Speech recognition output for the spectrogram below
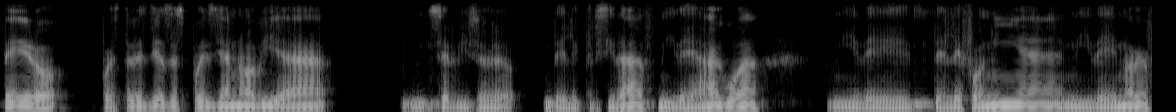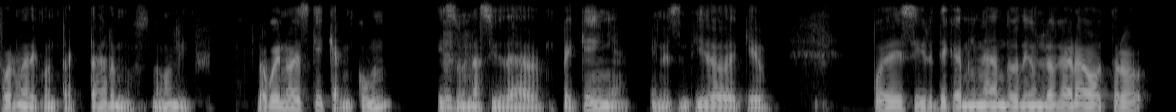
pero pues tres días después ya no había servicio de electricidad, ni de agua, ni de telefonía, ni de, no había forma de contactarnos, ¿no? Lo bueno es que Cancún es una ciudad pequeña, en el sentido de que puedes irte caminando de un lugar a otro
